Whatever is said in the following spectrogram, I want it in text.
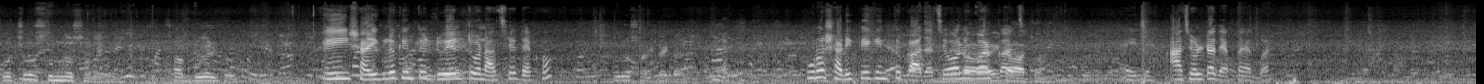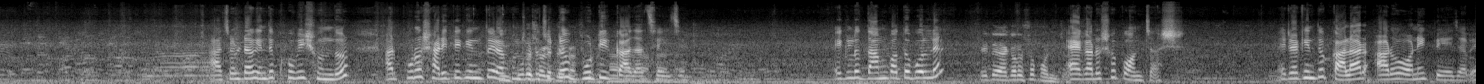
প্রচুর সুন্দর শাড়ি সব ডুয়েল টোন। এই শাড়িগুলো কিন্তু ডুয়েল টোন আছে দেখো। পুরো শাড়িটাই কাজ। পুরো শাড়িতে কিন্তু কাজ আছে অল ওভার কাজ। এই যে আঁচলটা দেখো একবার। আঁচলটা কিন্তু খুবই সুন্দর। আর পুরো শাড়িতে কিন্তু এরকম ছোট ছোট শাড়িতে। বুটির হ্যাঁ, কাজ হ্যাঁ, আছে এই যে। হ্যাঁ। এগুলোর দাম কত বললেন? এটা এগারোশো পঞ্চাশ। এগারোশো পঞ্চাশ। এটা কিন্তু কালার আরও অনেক পেয়ে যাবে।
